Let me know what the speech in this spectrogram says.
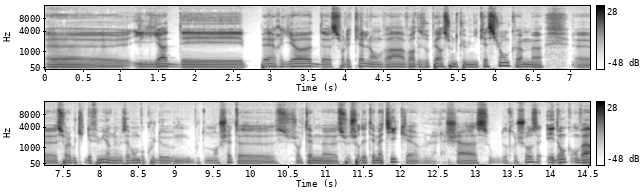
il y a des périodes sur lesquelles on va avoir des opérations de communication, comme euh, sur la boutique des familles, nous avons beaucoup de boutons de manchette euh, sur, le thème, euh, sur, des thématiques, la, chasse ou d'autres choses. Et donc, on va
